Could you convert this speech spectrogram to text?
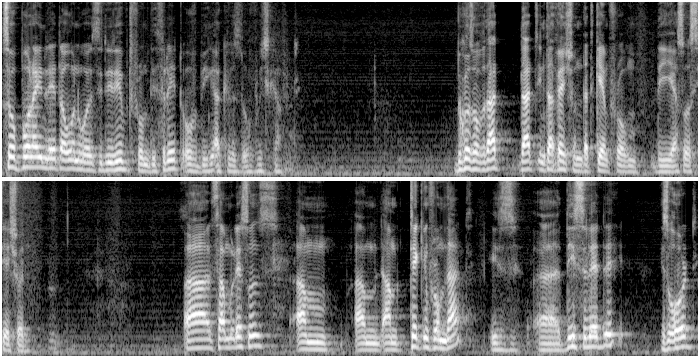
So Pauline later on was relieved from the threat of being accused of witchcraft. Because of that, that intervention that came from the association. Uh, some lessons um, um, I'm taking from that is uh, this lady is old,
